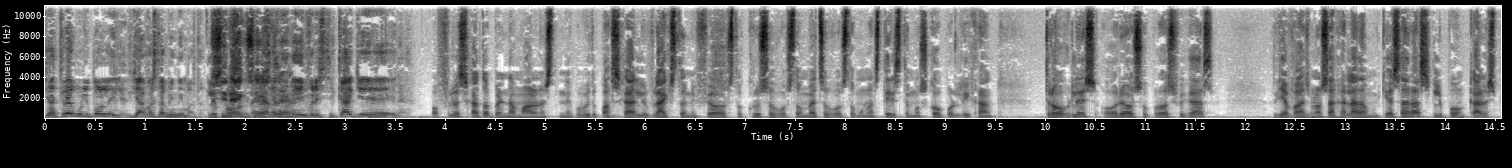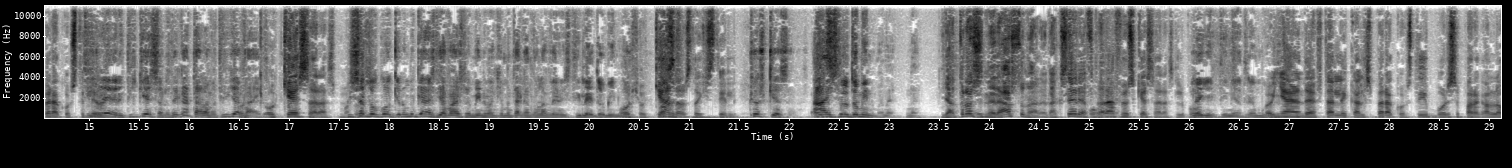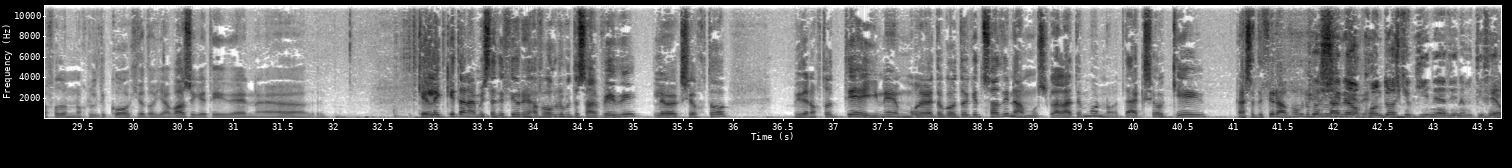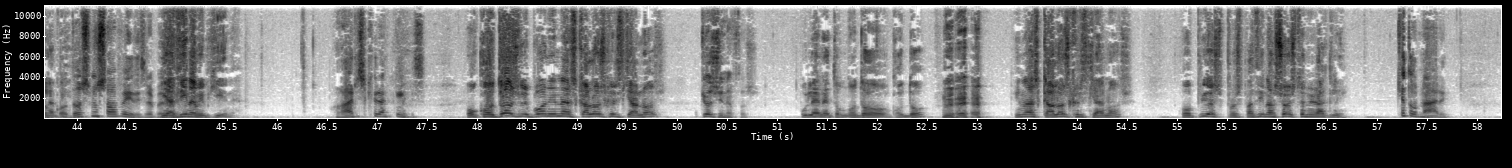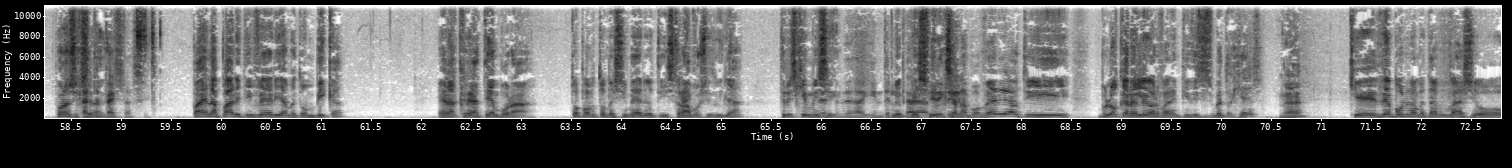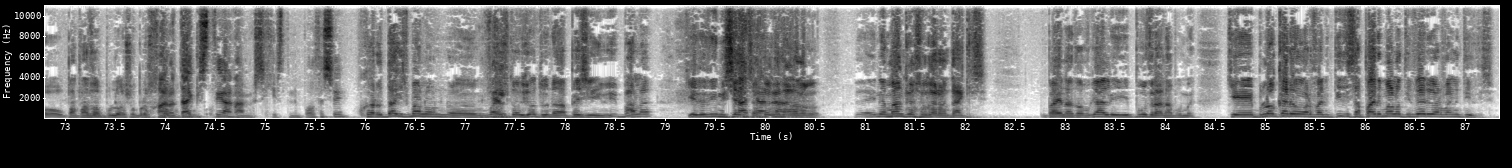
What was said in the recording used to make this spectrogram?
Γιατρέ μου λοιπόν λέγε, διάβασα τα μηνύματα. Λοιπόν, Συνέχισε, ε, γιατρέ. Είναι υβριστικά και. Ναι. Ο φίλος 150 μάλλον στην εκπομπή του Πασχάλη, Βλάχη στον Ιφαίο, στο Κρούσοβο, στο Μέτσοβο, στο Μοναστήρι, στη Μοσκόπολη είχαν τρόγλες. Ωραίος ο πρόσφυγας. Διαβασμένο, αχ, Ελλάδα μου Κέσσαρα. Λοιπόν, καλησπέρα Κωστή. Τι λέει, λέει, ρε, τι κέσσαρα, δεν κατάλαβα, τι διαβάζει. Ο Κέσσαρα. Είσαι από το κόκκινο, μην κάνεις διαβάσεις το μήνυμα και μετά καταλαβαίνεις τι λέει το μήνυμα. Όχι, ο Κέσσαρα το έχει στείλει. Ποιος κέσσαρα. Α, έστειλε το μήνυμα, ναι. ναι. Γιατρός είναι ράστονα, ρε. Τα ξέρει αυτά. Υπογράφει ως Κέσσαρα. Λοιπόν. Λέγε την ιατρέ μου. Ο 997 λέει καλησπέρα Κωστή. Μπορείς σε παρακαλώ αυτό το ενοχλητικό, όχι θα το διαβάζω γιατί δεν. ε, Και λέει, κοίτα να μην στατηθεί ο Ριαβόγλου με το Σαββίδι. Λέω 6-8. 08, τι έγινε, μου έκανε τον κοντό και τους αδύναμους. Λαλάτε μόνο. Εντάξει, οκ. Να στατηθεί ο Ριαβόγλου με Ποιος το είναι ο Σαββίδι. κοντός και ποιοι είναι οι αδύναμοι; Τι Ε, θέλει ο να πει; κοντός είναι ο Σαββίδης, ρε Οι παιδί. αδύναμοι ποιοι είναι; Ο Άρης Κυρακλής. Ο κοντός λοιπόν είναι ένας καλός χριστιανός Ποιος είναι αυτός; που λένε τον κοντό κοντό. είναι ένας καλός χριστιανός ο οποίος προσπαθεί να σώσει τον Ηρακλή. Και τον Άρη. Πρόσεξε Κάτι να δεις. επέκταση. Πάει να πάρει τη Βέρεια με τον Μπίκα. Ένα κρεατέμπορα. Το είπαμε το μεσημέρι ότι στράβωσε η δουλειά. Τρεις και μισή. Δεν- δεν θα γίνει με, τελικά με το στηρίξαν κλείνει. από Βέρεια ότι μπλόκαρε λέει ο Αρβανιτίδης τις μετοχέ Ναι. και δεν μπορεί να μεταβιβάσει ο, ο Παπαδόπουλος ο Ο μπροστά. Χαροντάκης τι ανάμειξη είχε στην υπόθεση; Ο Χαροντάκης μάλλον ε, βάζει το γιο του να παίζει μπάλα και δεν δίνει σέντ σε αυτό Κάτι άλλο. κατάλαβα. Ε, Είναι μάγκα ο Χαροντάκης. Πάει να το βγάλει πούδρα να πούμε. Και μπλόκαρε ο Αρβανιτίδης, θα πάρει μάλλον τη Βέρεια ο Αρβανιτίδης.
